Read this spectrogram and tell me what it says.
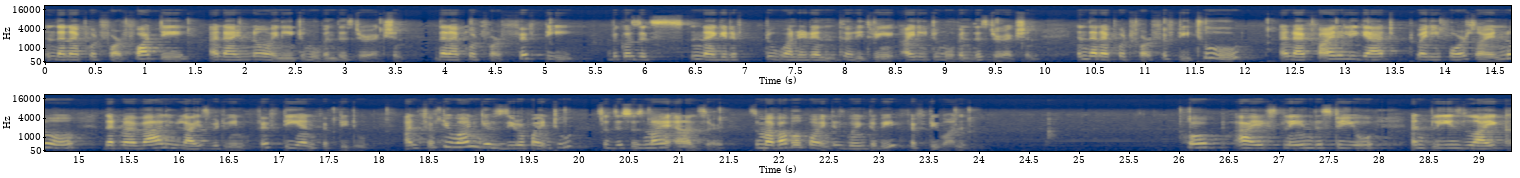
And then I put for 40 and I know I need to move in this direction. Then I put for 50 because it's negative 233 I need to move in this direction. And then I put for 52 and I finally get 24 so I know that my value lies between 50 and 52 and 51 gives 0.2 so this is my answer so my bubble point is going to be 51 hope I explained this to you and please like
